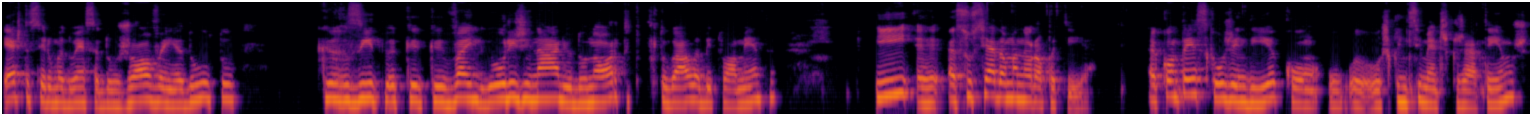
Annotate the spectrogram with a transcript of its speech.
esta ser uma doença do jovem adulto que reside, que, que vem originário do norte de Portugal, habitualmente, e uh, associada a uma neuropatia. Acontece que hoje em dia, com os conhecimentos que já temos,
